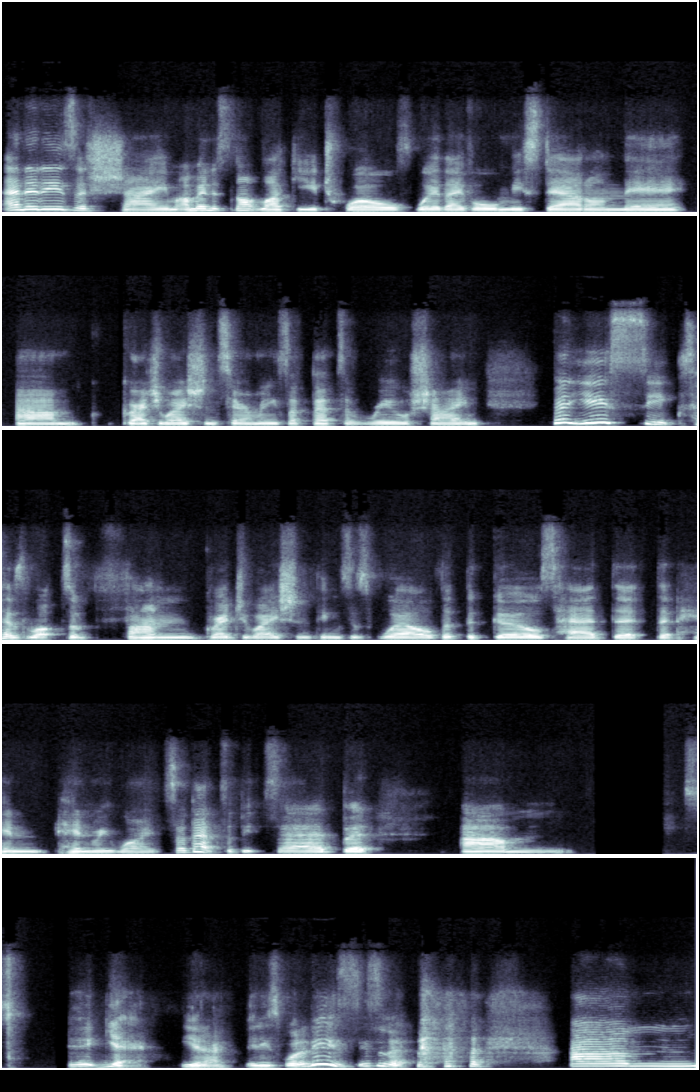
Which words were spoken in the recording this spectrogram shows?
And it is a shame. I mean it's not like year 12 where they've all missed out on their um, graduation ceremonies. Like that's a real shame but year six has lots of fun graduation things as well that the girls had that that Hen- Henry won't. So that's a bit sad, but um, yeah, you know, it is what it is, isn't it? um,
